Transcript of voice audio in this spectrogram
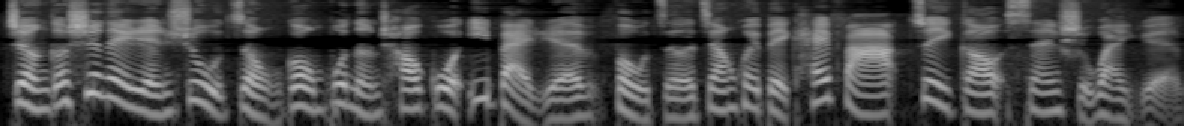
整个室内人数总共不能超过一百人，否则将会被开罚，最高三十万元。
